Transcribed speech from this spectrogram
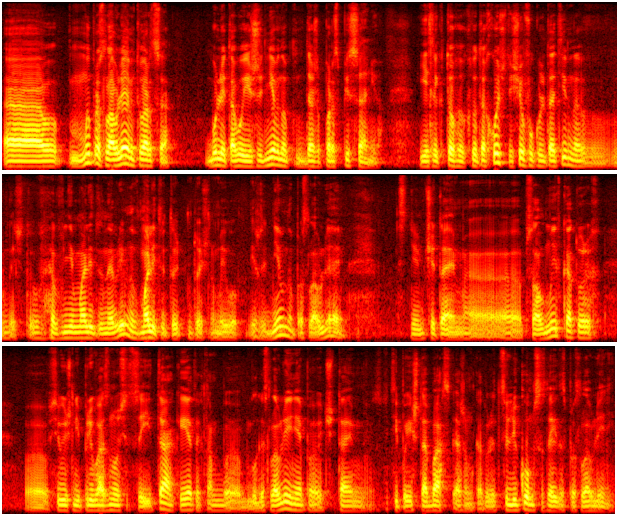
Э, мы прославляем Творца, более того, ежедневно, даже по расписанию. Если кто, кто-то хочет, еще факультативно, значит, в немолитвенное время, в молитве точно мы его ежедневно прославляем, с ним читаем э, псалмы, в которых Э, Всевышний превозносится и так, и это там благословление читаем, типа Иштабах, скажем, который целиком состоит из прославлений.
